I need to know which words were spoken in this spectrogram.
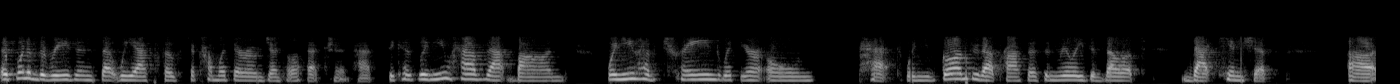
that's one of the reasons that we ask folks to come with their own gentle, affectionate pets, because when you have that bond, when you have trained with your own pet, when you've gone through that process and really developed that kinship, uh,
